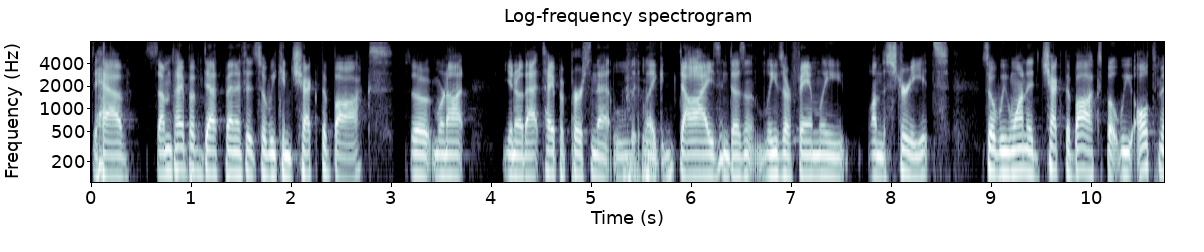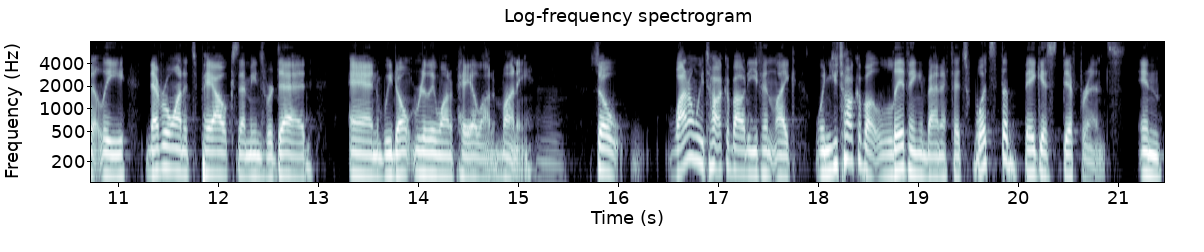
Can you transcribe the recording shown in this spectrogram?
to have some type of death benefit so we can check the box. So we're not, you know, that type of person that like dies and doesn't leaves our family on the streets. So we want to check the box, but we ultimately never want it to pay out because that means we're dead and we don't really want to pay a lot of money. Mm. So why don't we talk about even like when you talk about living benefits, what's the biggest difference in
